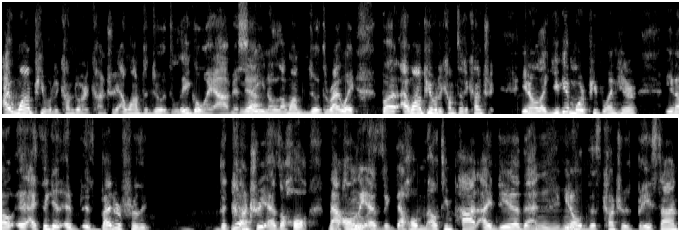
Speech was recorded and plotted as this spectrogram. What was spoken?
I want people to come to our country. I want them to do it the legal way, obviously. Yeah. You know, I want them to do it the right way. But I want people to come to the country. You know, like you get more people in here. You know, I I think it, it- it's better for the the Yeah. country as a whole, not only as the, the whole melting pot idea that Mhm. you know this country was based on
